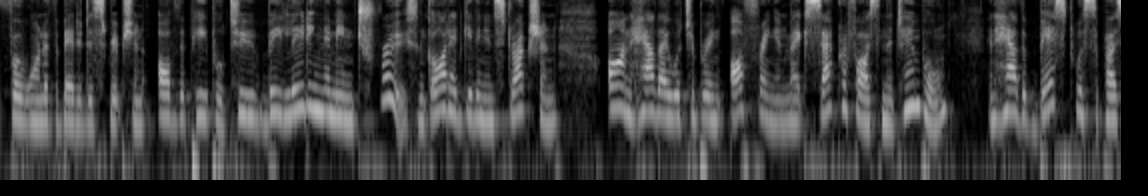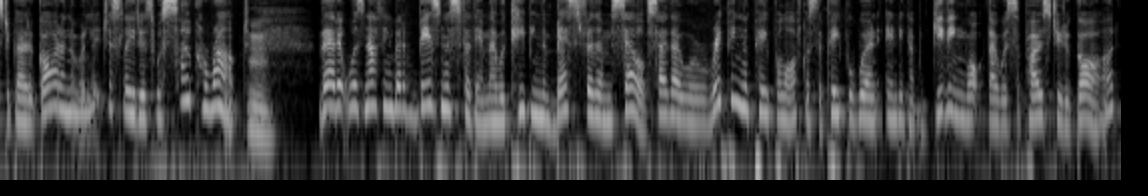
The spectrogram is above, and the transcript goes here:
for want of a better description, of the people, to be leading them in truth. And God had given instruction on how they were to bring offering and make sacrifice in the temple, and how the best was supposed to go to God. And the religious leaders were so corrupt mm. that it was nothing but a business for them. They were keeping the best for themselves. So they were ripping the people off because the people weren't ending up giving what they were supposed to to God.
